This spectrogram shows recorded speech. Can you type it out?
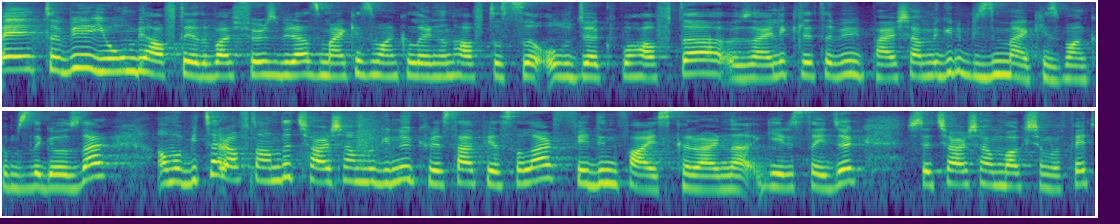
Ve tabii yoğun bir haftaya da başlıyoruz. Biraz merkez bankalarının haftası olacak bu hafta. Özellikle tabii Perşembe günü bizim Merkez Bankamızda gözler. Ama bir taraftan da Çarşamba günü küresel piyasalar Fed'in faiz kararına geri sayacak. İşte Çarşamba akşamı Fed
